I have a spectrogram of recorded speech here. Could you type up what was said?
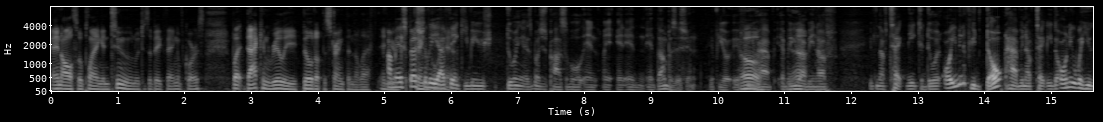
and also playing in tune, which is a big thing, of course, but that can really build up the strength in the left. in I mean, especially I hand. think even you sh- doing it as much as possible in in, in, in thumb position. If you if Oh, you have if you have enough enough technique to do it, or even if you don't have enough technique, the only way you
